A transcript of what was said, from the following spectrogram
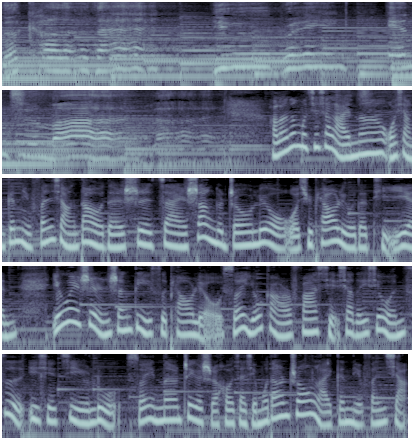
the color that 好了，那么接下来呢，我想跟你分享到的是在上个周六我去漂流的体验。因为是人生第一次漂流，所以有感而发写下的一些文字、一些记录，所以呢，这个时候在节目当中来跟你分享。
